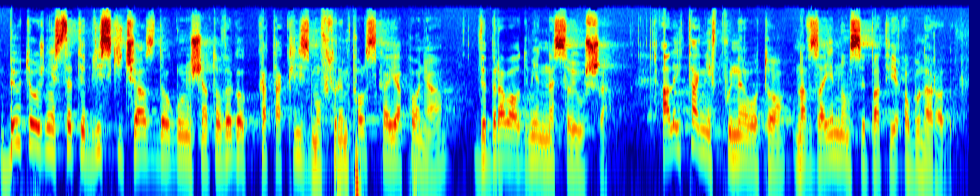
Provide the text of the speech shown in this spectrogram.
Był to już niestety bliski czas do ogólnoświatowego kataklizmu, w którym Polska i Japonia wybrała odmienne sojusze, ale i tak nie wpłynęło to na wzajemną sympatię obu narodów.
